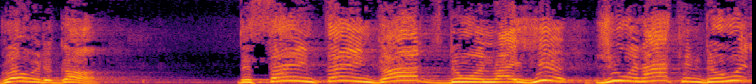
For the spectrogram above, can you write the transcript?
Glory to God. The same thing God's doing right here, you and I can do it.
